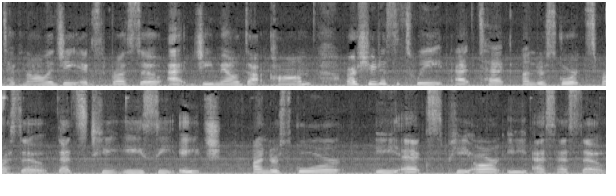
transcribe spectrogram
technologyexpresso at gmail.com or shoot us a tweet at tech underscore expresso. That's T E C H underscore E X P R E S S O.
